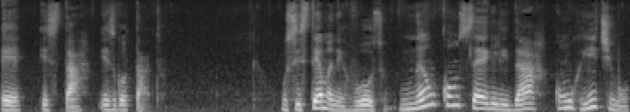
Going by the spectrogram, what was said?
é estar esgotado. O sistema nervoso não consegue lidar com o ritmo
